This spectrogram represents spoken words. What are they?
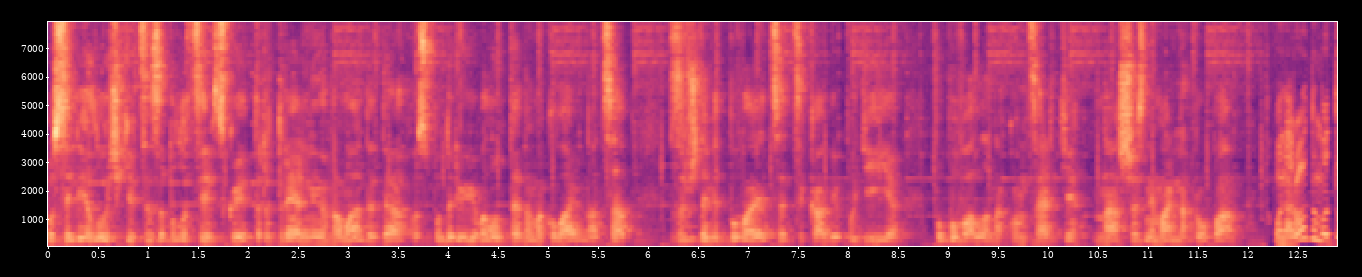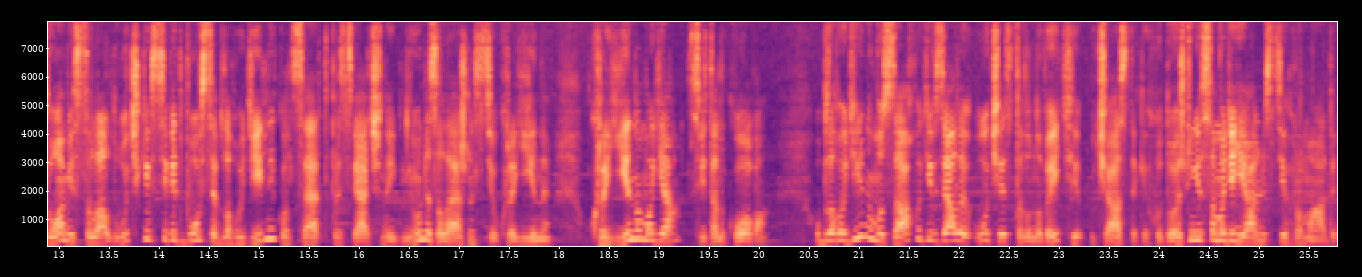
У селі Лучківці Заболоцівської територіальної громади, де господарює Валентина Миколаївна Цап, завжди відбуваються цікаві події. Побувала на концерті наша знімальна група. У народному домі села Лучківці відбувся благодійний концерт, присвячений Дню Незалежності України. Україно моя світанкова. У благодійному заході взяли участь талановиті учасники художньої самодіяльності громади.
